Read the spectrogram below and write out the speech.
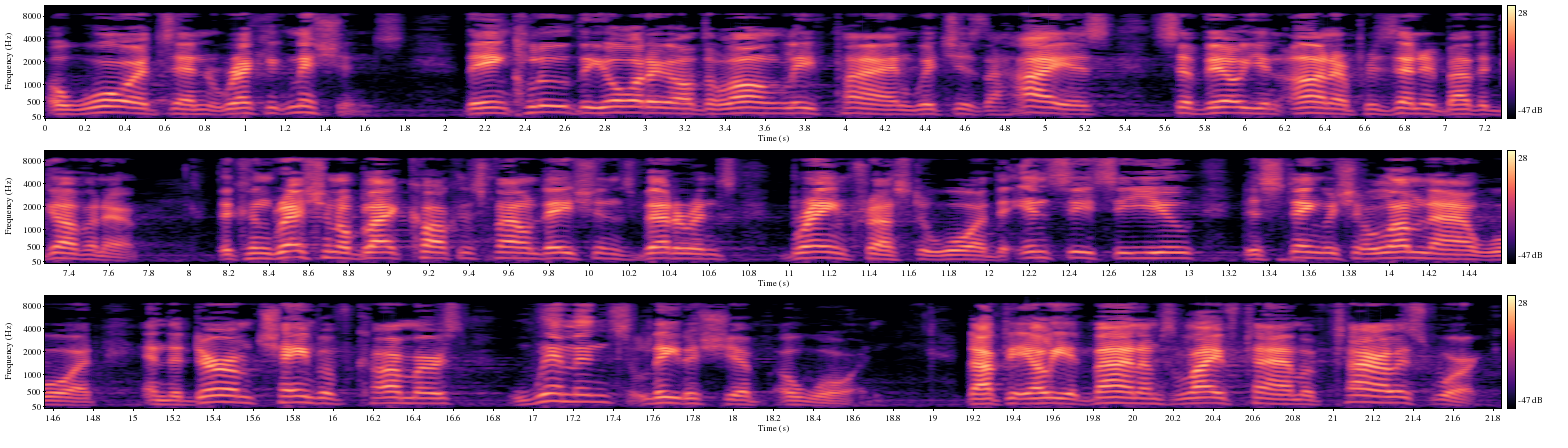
awards and recognitions. They include the Order of the Longleaf Pine, which is the highest civilian honor presented by the governor, the Congressional Black Caucus Foundation's Veterans Brain Trust Award, the NCCU Distinguished Alumni Award, and the Durham Chamber of Commerce Women's Leadership Award. Dr. Elliott Bynum's lifetime of tireless work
